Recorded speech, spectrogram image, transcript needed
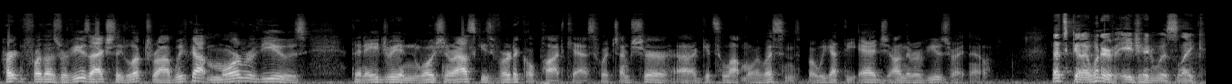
hurting for those reviews. I actually looked, Rob. We've got more reviews than Adrian Wojnarowski's Vertical podcast, which I'm sure uh, gets a lot more listens. But we got the edge on the reviews right now. That's good. I wonder if Adrian was like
